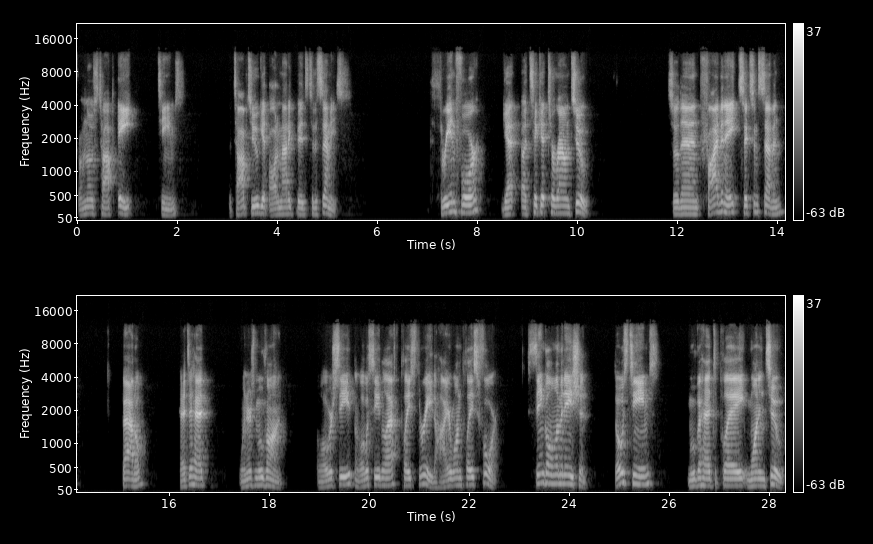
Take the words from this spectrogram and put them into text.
from those top eight teams, the top two get automatic bids to the semis. Three and four get a ticket to round two. So then five and eight, six and seven battle head to head. Winners move on. The lower seed, the lowest seed left plays three. The higher one plays four. Single elimination. Those teams move ahead to play one and two,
